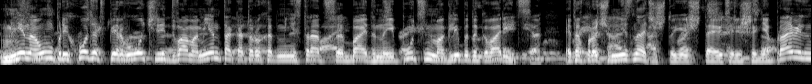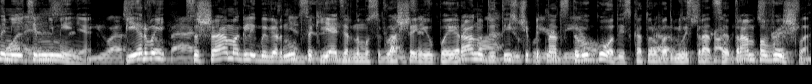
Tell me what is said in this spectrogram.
Мне на ум приходят в первую очередь два момента, о которых администрация Байдена и Путин могли бы договориться. Это, впрочем, не значит, что я считаю эти решения правильными, и тем не менее. Первый — США могли бы вернуться к ядерному соглашению по Ирану 2015 года, из которого администрация Трампа вышла.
